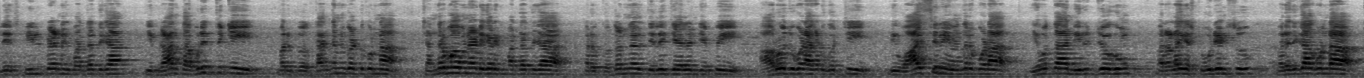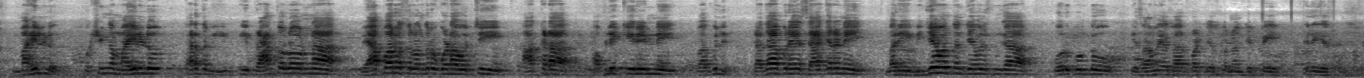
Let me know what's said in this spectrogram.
లేదు స్టీల్ ప్లాంట్కి మద్దతుగా ఈ ప్రాంత అభివృద్ధికి మరి కంకణం కట్టుకున్న చంద్రబాబు నాయుడు గారికి మద్దతుగా మరి కృతజ్ఞతలు తెలియజేయాలని చెప్పి ఆ రోజు కూడా అక్కడికి వచ్చి మీ వాయిస్ని అందరూ కూడా యువత నిరుద్యోగం మరి అలాగే స్టూడెంట్స్ మరి అది కాకుండా మహిళలు ముఖ్యంగా మహిళలు తర్వాత ఈ- ప్రాంతంలో ఉన్న వ్యాపారస్తులందరూ కూడా వచ్చి అక్కడ పబ్లిక్ హీరింగ్ని పబ్లిక్ ప్రజాప్రాయ సేకరణని మరి విజయవంతం చేయవలసిందిగా కోరుకుంటూ ఈ సమావేశం ఏర్పాటు చేసుకున్నామని చెప్పి తెలియజేసుకుంటున్నాం.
